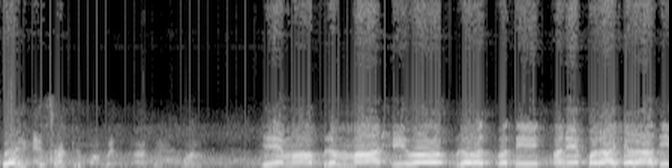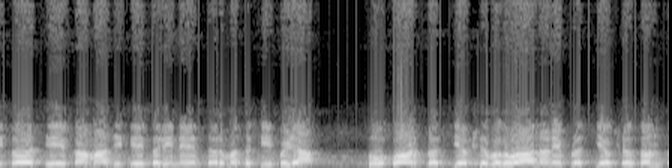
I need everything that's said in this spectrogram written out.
કોઈની સાથે મોહબત ના થઈ બોલો જેમ બ્રહ્મા શિવ બૃહસ્પતિ અને પરાશરાધિક તે કામાધિકે કરીને ધર્મ થકી પડ્યા તો પણ પ્રત્યક્ષ ભગવાન અને પ્રત્યક્ષ સંત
